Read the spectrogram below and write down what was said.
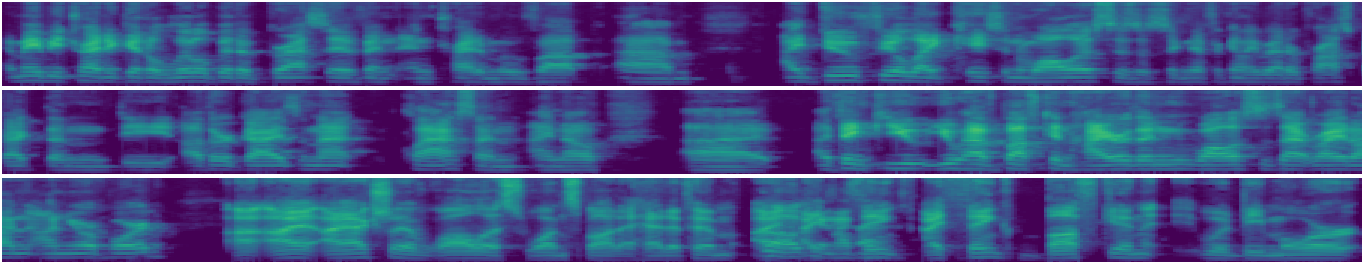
and maybe try to get a little bit aggressive and, and try to move up. Um, I do feel like Cason Wallace is a significantly better prospect than the other guys in that class. And I know, uh, I think you you have Bufkin higher than Wallace. Is that right on on your board? I, I actually have Wallace one spot ahead of him. Oh, okay, I, I think I think Bufkin would be more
